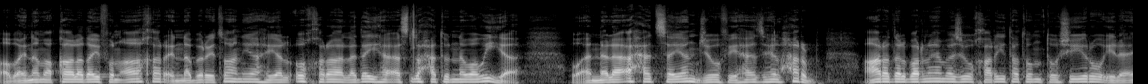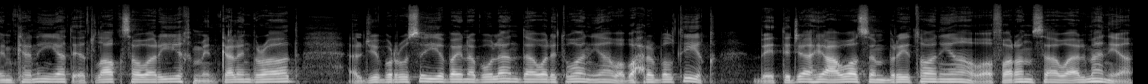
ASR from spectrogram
وبينما قال ضيف آخر إن بريطانيا هي الأخرى لديها أسلحة نووية وأن لا أحد سينجو في هذه الحرب. عرض البرنامج خريطة تشير إلى إمكانية إطلاق صواريخ من كالينغراد الجيب الروسي بين بولندا وليتوانيا وبحر البلطيق باتجاه عواصم بريطانيا وفرنسا وألمانيا.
